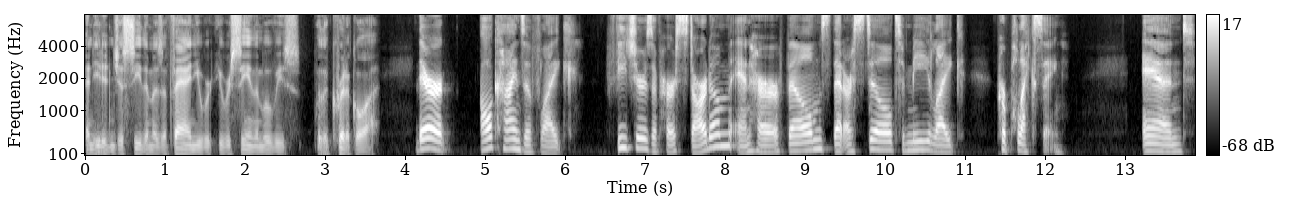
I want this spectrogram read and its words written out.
and you didn't just see them as a fan, you were you were seeing the movies with a critical eye? There are all kinds of like features of her stardom and her films that are still to me like perplexing and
